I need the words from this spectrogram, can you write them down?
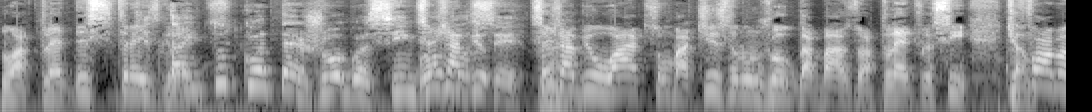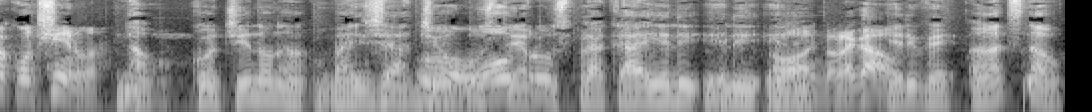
no Atlético, desses três Que tá em grandes. tudo quanto é jogo assim, igual Você já, viu, você. você já viu o Adson Batista num jogo da base do Atlético assim, de Não. forma contínua? Não, contínuo não, mas já de Um alguns outro. tempos pra cá ele ele ele, Ó, não, legal. ele vê. Antes não,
